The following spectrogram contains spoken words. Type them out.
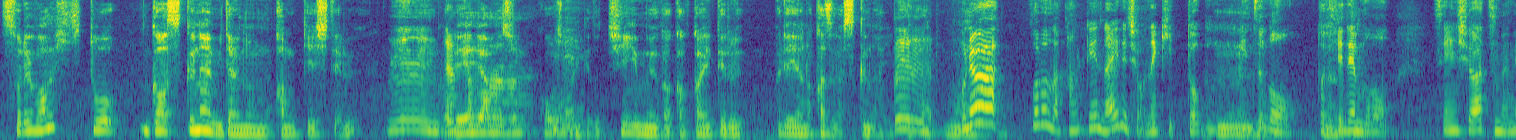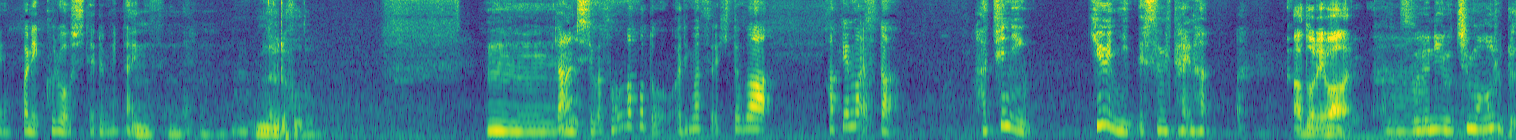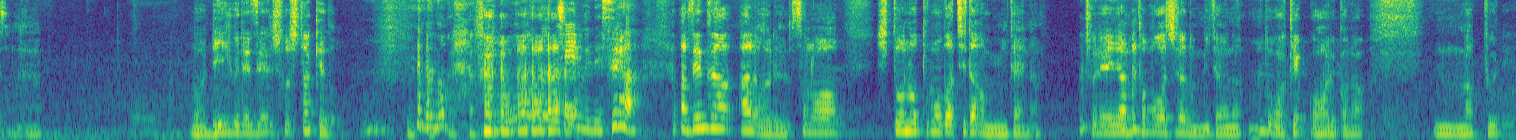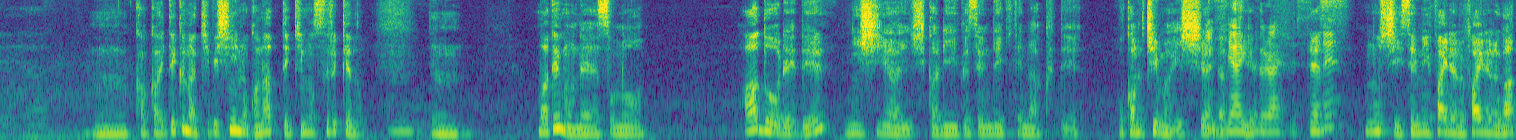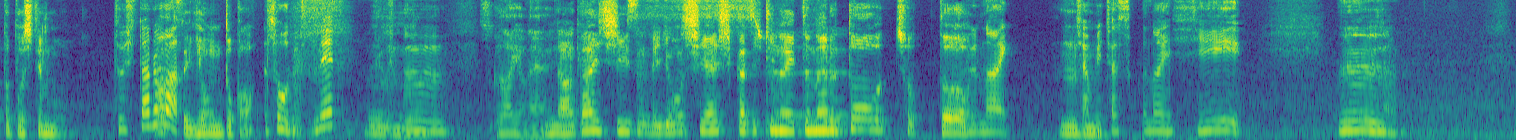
それは人が少ないみたいなのも関係してる？うん、プレイヤーの人口じゃないねけど、チームが抱えてるプレイヤーの数が少ないとか、うん、これはコロナ関係ないでしょうねきっと、ん。いつの年でも選手集めもやっぱり苦労してるみたいですよね、うんなるほど。うん。男子はそんなことあります？人がかけました。8人9人ですみたいな。アドレはある。普通にうちもあるけどね、もうリーグで全勝したけどチームですら。あ全然あるある。その人の友達頼むみたいな。プレイヤーの友達頼むみたいなことが結構あるから、うんまあプレイヤー、うん、抱えていくのは厳しいのかなって気もするけど、うん、まあでもねそのアドレで2試合しかリーグ戦できてなくて他のチームは1試合だ1試合けでね。もしセミファイナルファイナルがあったとしてもとしたら4とか、そうですね。うん。うん少ないよね。長いシーズンで4試合しかできないとなるとちょっと少ない。めちゃめちゃ少ないし、うん。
